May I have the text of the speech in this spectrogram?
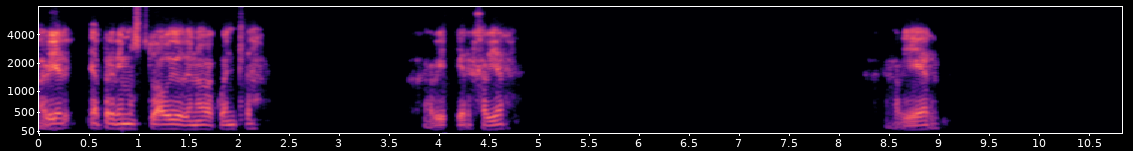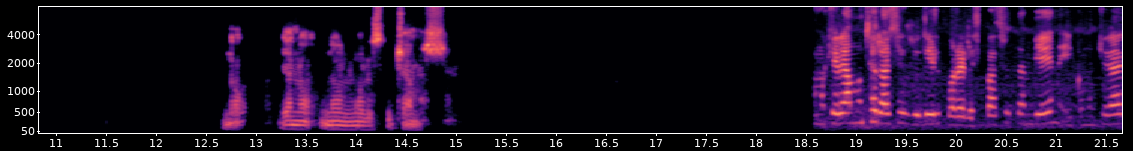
Javier, ya perdimos tu audio de nueva cuenta. Javier, Javier. Javier. No, ya no, no, no lo escuchamos. Como quiera, muchas gracias, Judil, por el espacio también. Y como quiera,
